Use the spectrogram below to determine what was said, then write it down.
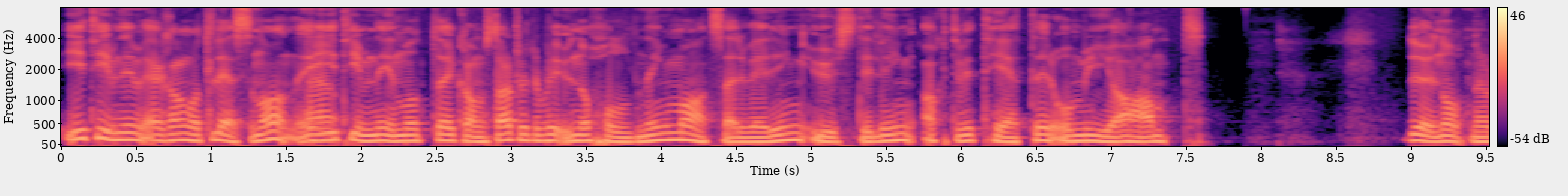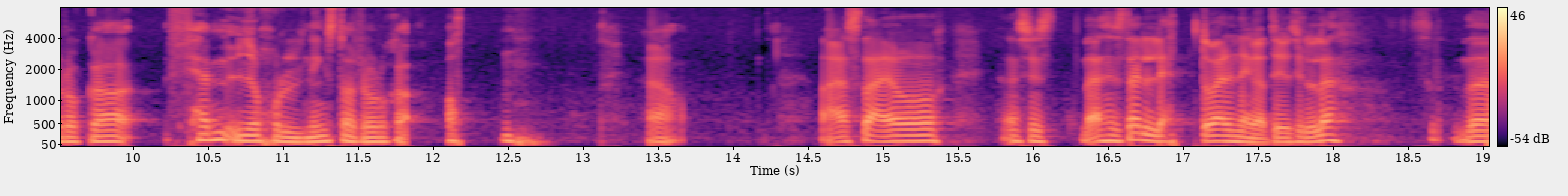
i timene, jeg kan godt lese nå. Ja. I timene inn mot kampstart vil det bli underholdning, matservering, utstilling, aktiviteter og mye annet. Dørene åpner klokka fem. Underholdning starter klokka 18. ja. Nei, så det er jo Jeg syns jeg syns det er lett å være negativ til det. Det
